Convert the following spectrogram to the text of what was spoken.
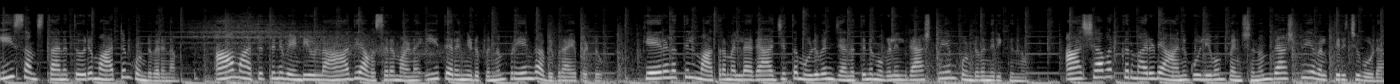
ഈ സംസ്ഥാനത്ത് ഒരു മാറ്റം കൊണ്ടുവരണം. ആ മാറ്റത്തിനു വേണ്ടിയുള്ള ആദ്യ അവസരമാണ് ഈ തെരഞ്ഞെടുപ്പെന്നും പ്രിയങ്ക അഭിപ്രായപ്പെട്ടു. കേരളത്തിൽ മാത്രമല്ല രാജ്യത്തെ മുഴുവൻ ജനത്തിനു മുകളിൽ രാഷ്ട്രീയം കൊണ്ടുവന്നിരിക്കുന്നു. ആശാവർക്കർമാരുടെ ആനുകൂല്യവും പെൻഷനും രാഷ്ട്രീയവൽക്കരിച്ചുകൂടാ?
